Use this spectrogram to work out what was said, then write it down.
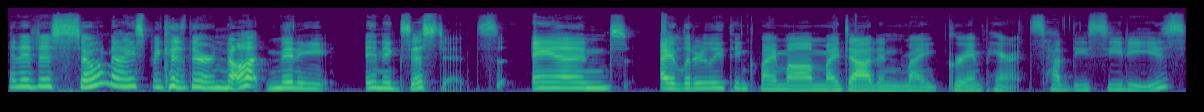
And it is so nice because there are not many in existence. And I literally think my mom, my dad, and my grandparents have these CDs,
